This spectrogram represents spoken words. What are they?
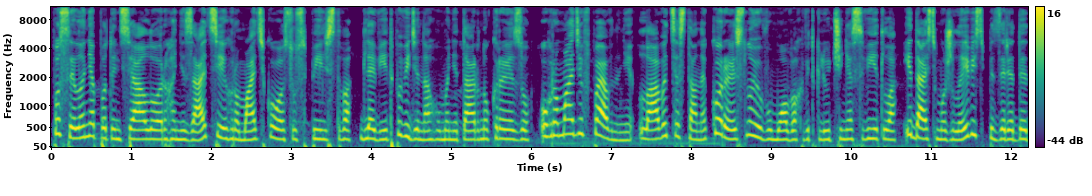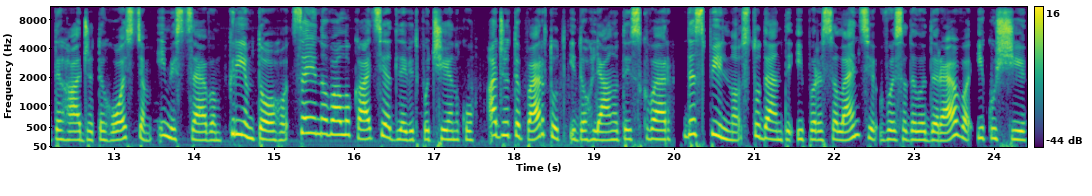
посилення потенціалу організації громадського суспільства для відповіді на гуманітарну кризу. У громаді впевнені, лавиця стане корисною в умовах відключення світла і дасть можливість підзарядити гаджети гостям і місцевим. Крім того, це і нова локація для відпочинку, адже тепер тут і доглянутий сквер, де спільно студенти і переселенці висадили дерева і кущі,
